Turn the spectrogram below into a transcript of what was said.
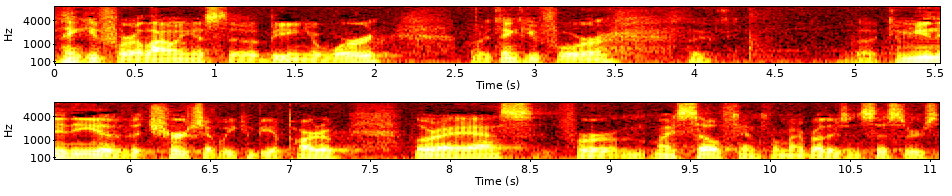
Thank you for allowing us to be in your word. Lord, thank you for the, the community of the church that we can be a part of. Lord, I ask for myself and for my brothers and sisters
